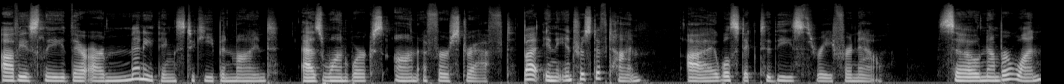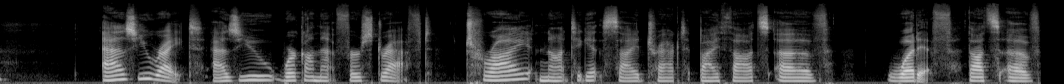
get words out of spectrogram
obviously there are many things to keep in mind as one works on a first draft. But in the interest of time, I will stick to these three for now. So, number one, as you write, as you work on that first draft, try not to get sidetracked by thoughts of what if, thoughts of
